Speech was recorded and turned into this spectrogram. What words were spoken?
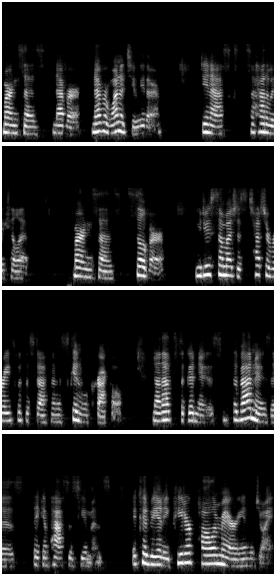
Martin says, Never. Never wanted to either. Dean asks, So how do we kill it? Martin says, Silver. You do so much as touch a wraith with the stuff and the skin will crackle. Now that's the good news. The bad news is they can pass as humans. It could be any Peter, Paul, or Mary in the joint.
